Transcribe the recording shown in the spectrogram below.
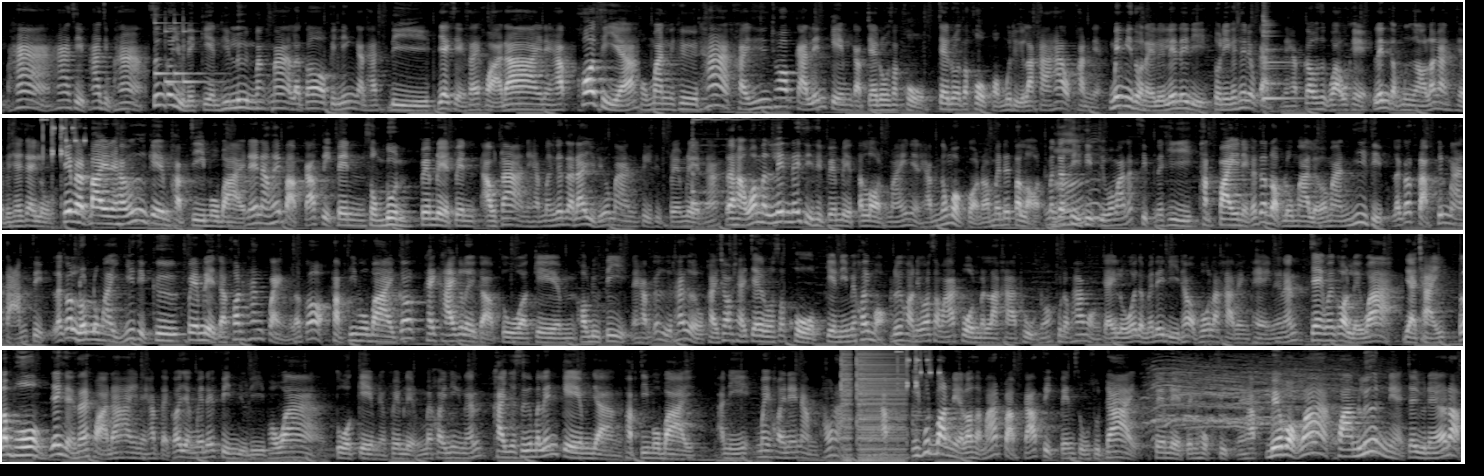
45 50 55 ซึ่งก็อยู่ในเกณฑ์ที่ลื่นมากๆ แล้วก็ feeling การ touch ดี แยกเสียงซ้ายขวาได้นะครับ ข้อเสียของมันคือถ้าใครที่ชื่นชอบการเล่นเกมกับ gyroscope gyroscope ของมือถือราคา5 6 0 0เนี่ยไม่มีตัวไหนเลยเล่นได้ดี ตัวนี้ก็เช่นเดียวกันนะครับก็รู้สึกว่าโอเค เล่นกับมือเอาแล้วกันอย่าไปใช้ gyro เกมถัดไปนะครับก็คือเกม PUBG Mobile แนะนำให้ปรับกราฟิกเป็นสมดุล frame rate เป็น ultra นะครับมันก็จะได้อยู่ที่ประมาณ 40 frame rate นะแต่ถามว่ามันเล่นได้ 40 frame rate ตลอดไหมเนี่ยครับต้องบอกก่อนว่าไม่ได้ตลอดมันจะ 40 อยู่ประมาณสัก 10 นาที ถัดไปเนี่ยก็จะ drop ลงมาเหลือประมาณ 20 แล้วก็กลับขึ้นมา 30 แล้วก็ลดลงมาอีก 20 คือ frame rate จะค่อนข้างแกว่งแล้วก็ PUBG Mobile ก็คล้ายๆกันเลยกับตัวเกเกม Call of Duty นะครับก็คือถ้าเกิดใครชอบใช้ gyroscope เกมนี้ไม่ค่อยเหมาะด้วยความที่ว่าสมาร์ทโฟนมันราคาถูกเนาะคุณภาพของ gyro ก็จะไม่ได้ดีเท่ากับพวกราคาแพงๆดังนั้นแจ้งไว้ก่อนเลยว่าอย่าใช้ลำโพงแยกเสียงซ้ายขวาได้นะครับแต่ก็ยังไม่ได้ฟินอยู่ดี เพราะว่าตัวเกมเนี่ย frame rate มันไม่ค่อยนิ่งนั้นใครจะซื้อมาเล่นเกมอย่าง PUBG Mobile อันนี้ไม่ค่อยแนะนำเท่าไหร่ครับ eFootball เนี่ยเราสามารถปรับกราฟิกเป็นสูงสุดได้frame rate เป็น 60 นะครับ เบลบอกว่าความลื่นเนี่ยจะอยู่ในระดับ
